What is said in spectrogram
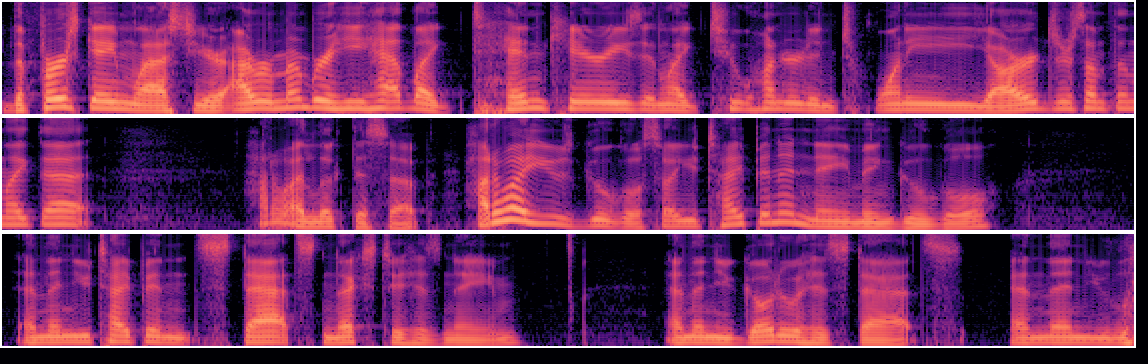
The first game last year, I remember he had like 10 carries and like 220 yards or something like that. How do I look this up? How do I use Google? So you type in a name in Google, and then you type in stats next to his name, and then you go to his stats, and then you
